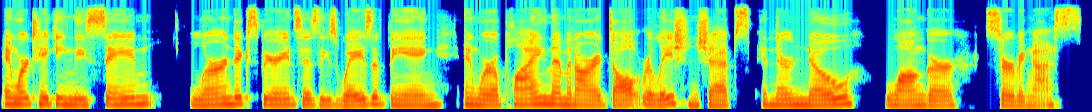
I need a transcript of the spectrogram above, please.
And we're taking these same learned experiences, these ways of being, and we're applying them in our adult relationships, and they're no longer serving us.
